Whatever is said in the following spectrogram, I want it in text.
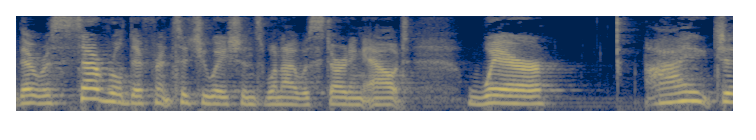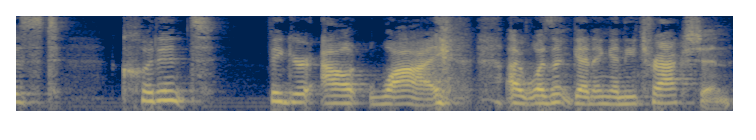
There were several different situations when I was starting out where I just couldn't figure out why I wasn't getting any traction.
